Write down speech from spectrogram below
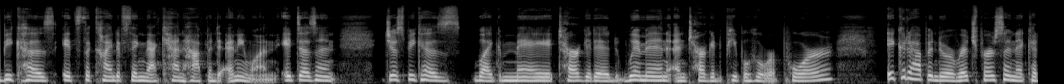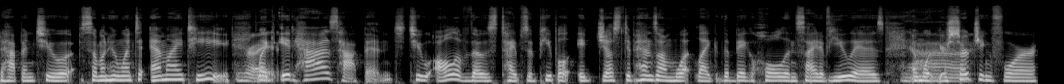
because it's the kind of thing that can happen to anyone. It doesn't just because like May targeted women and targeted people who were poor it could happen to a rich person. It could happen to someone who went to MIT. Right. Like it has happened to all of those types of people. It just depends on what like the big hole inside of you is yeah. and what you're searching for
